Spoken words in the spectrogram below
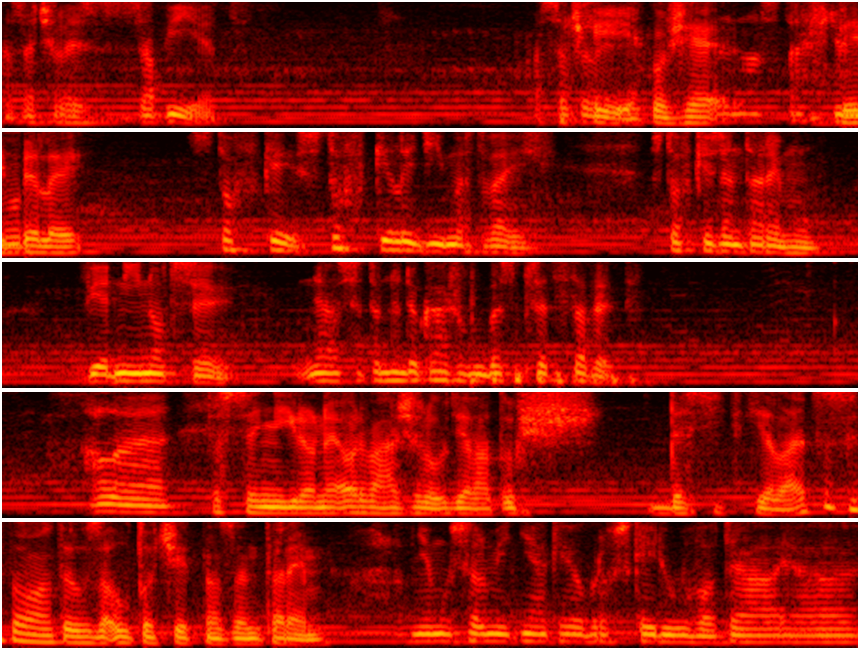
a začali zabíjet. A Počkej, zabili- jakože vy byli... Stovky, stovky lidí mrtvých. Stovky Zentarimů. V jedné noci. Já si to nedokážu vůbec představit. Ale To se nikdo neodvážil udělat už desítky let, co si pamatuju, zautočit na Zentarim. hlavně musel mít nějaký obrovský důvod. Já, já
